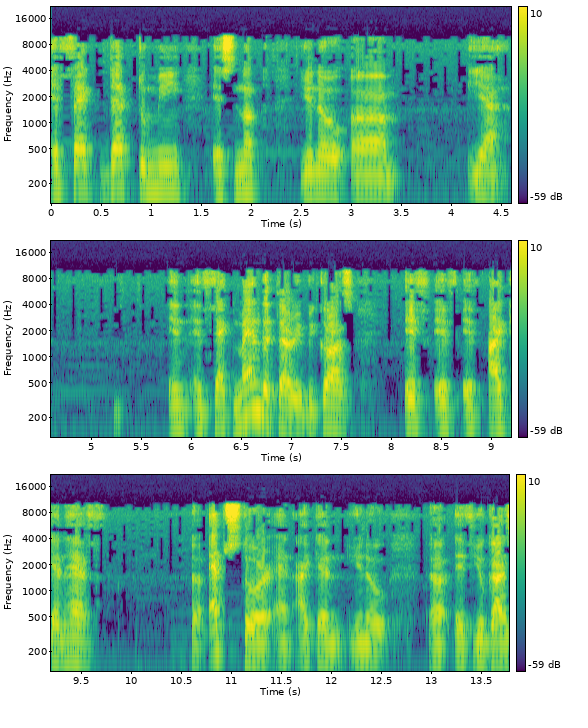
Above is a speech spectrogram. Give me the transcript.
in fact that to me is not you know um, yeah in in fact mandatory because if if if I can have an app store and I can you know uh, if you guys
